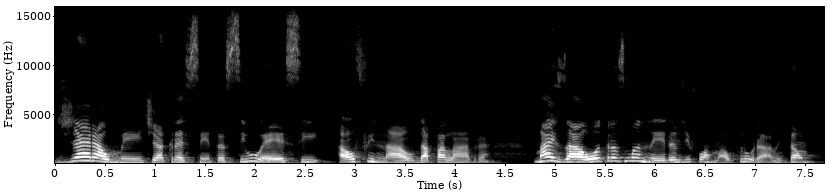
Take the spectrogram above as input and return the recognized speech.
geralmente acrescenta-se o S ao final da palavra, mas há outras maneiras de formar o plural. Então,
